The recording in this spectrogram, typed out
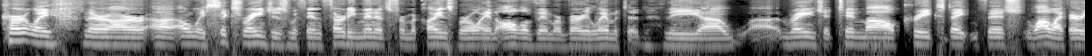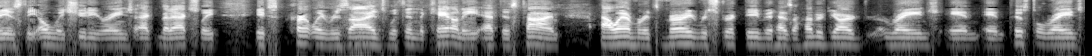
Currently, there are uh, only six ranges within 30 minutes from McLeansboro, and all of them are very limited. The uh, uh, range at 10 Mile Creek State and Fish Wildlife Area is the only shooting range act that actually it's currently resides within the county at this time. However, it's very restrictive. It has a 100-yard range and, and pistol range,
